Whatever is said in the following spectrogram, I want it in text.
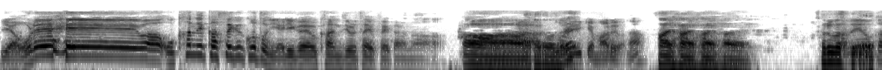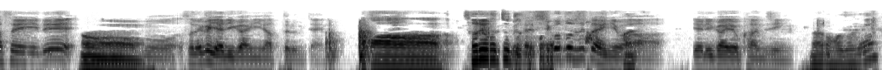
いや、俺はお金稼ぐことにやりがいを感じるタイプやからな。あー、なるほどね。そういう意見もあるよな。はいはいはいはい。それはすごい金を稼いで、うんうん。もう、それがやりがいになってるみたいな。ああ、それはちょっと別に仕事自体には、やりがいを感じん。なるほどね。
